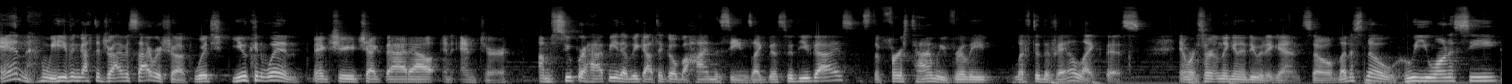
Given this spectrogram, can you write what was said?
And we even got to drive a Cybertruck, which you can win. Make sure you check that out and enter. I'm super happy that we got to go behind the scenes like this with you guys. It's the first time we've really lifted the veil like this and we're certainly gonna do it again. So let us know who you wanna see,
